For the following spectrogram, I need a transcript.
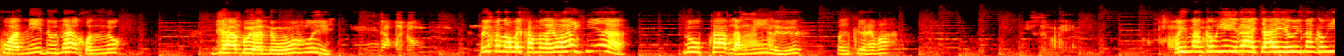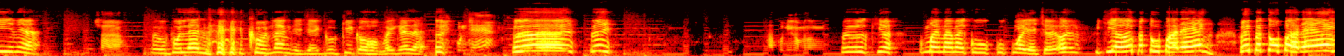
ขวดนี้ดูหน้าขนลุก ยาเบื่อหนูเฮ้ย อย่าเปิดดูเฮ้ย มันเอาไปทำอะไรวะไอ้เฮียรูปภาพหลังนี้หรือเออคืออะไรวะ นี่คืออะไรอะเฮ้ย นั่งเก้าอี้ได้ใจ เฮ้ย นั่งเก้าอี้เนี่ย ใช่เหรอ เออพูดเล่น กูนั่งเฉยๆกูขี้โกหกไปงั้นแหละเฮ้ยกุญแจเฮ้ยเฮ้ยอะตัวนี้ก็มันต้องเฮ้ยเฮียไม่ไม่ไม่กูกูกลัวเฉยๆเอ้ยเฮียเฮ้ยประตูเปิดเองเฮ้ยประตูเปิดเอง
